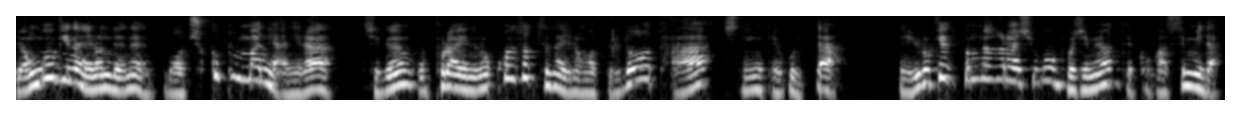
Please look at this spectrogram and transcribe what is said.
영국이나 이런 데는 뭐 축구뿐만이 아니라 지금 오프라인으로 콘서트나 이런 것들도 다 진행이 되고 있다. 네, 이렇게 생각을 하시고 보시면 될 것 같습니다.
